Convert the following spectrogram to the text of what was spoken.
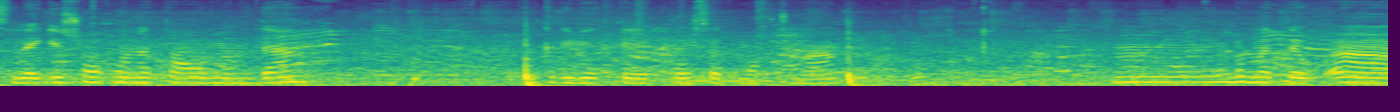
sizlarga shohona taomimdan krevetka yeb ko'rsatmoqchiman bir marta ah,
